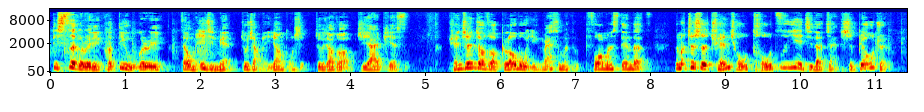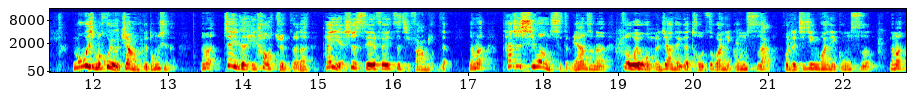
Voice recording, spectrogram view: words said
第四个 reading 和第五个 reading 在我们一级里面就讲了一样东西，这个叫做 GIPS，全称叫做 Global Investment Performance Standards。那么这是全球投资业绩的展示标准。那么为什么会有这样一个东西呢？那么这个一套准则呢，它也是 CFA 自己发明的。那么它是希望是怎么样子呢？作为我们这样的一个投资管理公司啊，或者基金管理公司，那么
